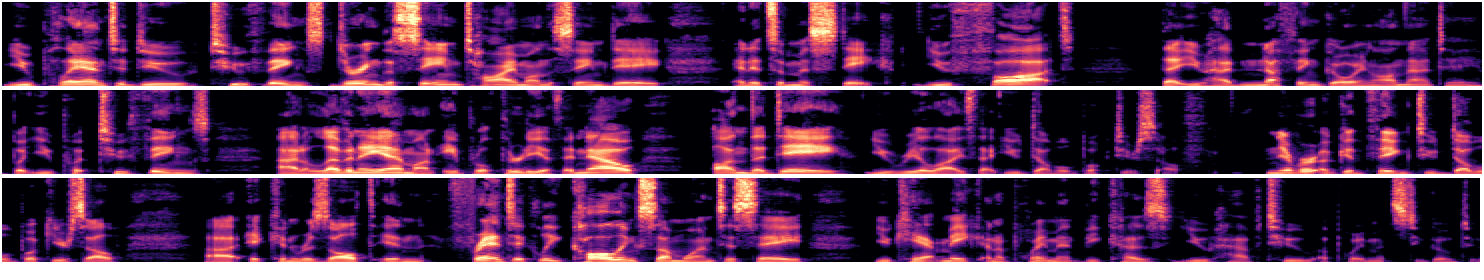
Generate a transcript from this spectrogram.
you plan to do two things during the same time on the same day, and it's a mistake. You thought that you had nothing going on that day, but you put two things at 11 a.m. on April 30th, and now on the day you realize that you double booked yourself. Never a good thing to double book yourself. Uh, it can result in frantically calling someone to say you can't make an appointment because you have two appointments to go to.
